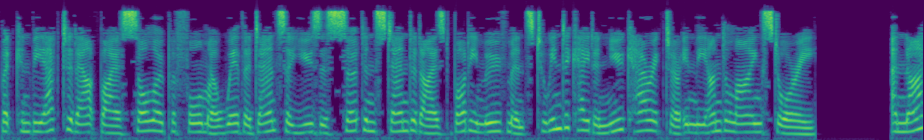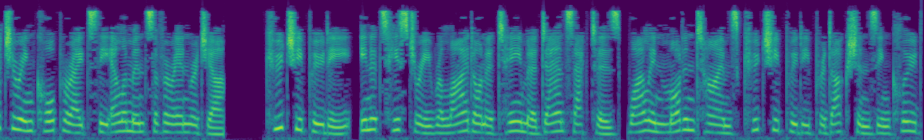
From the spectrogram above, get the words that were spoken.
but can be acted out by a solo performer where the dancer uses certain standardized body movements to indicate a new character in the underlying story. A Natya incorporates the elements of a Nritya. Kuchipudi, in its history relied on a team of dance actors, while in modern times Kuchipudi productions include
